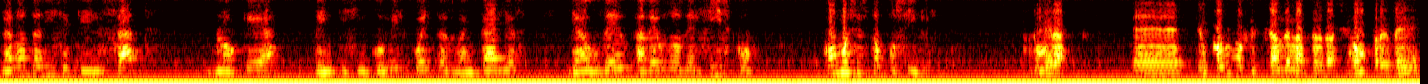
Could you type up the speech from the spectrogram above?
La nota dice que el SAT bloquea 25 mil cuentas bancarias de adeu- adeudos del fisco. ¿Cómo es esto posible? Mira, eh, el Código Fiscal de la Federación prevé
